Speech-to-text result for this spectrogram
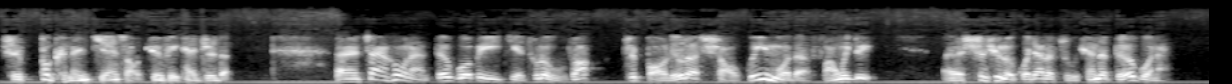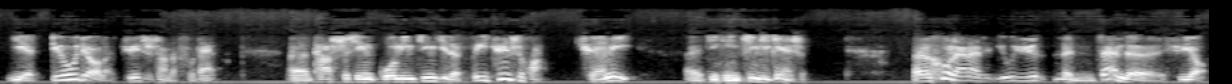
是不可能减少军费开支的，呃，战后呢，德国被解除了武装。只保留了少规模的防卫队，呃，失去了国家的主权的德国呢，也丢掉了军事上的负担，呃，他实行国民经济的非军事化，全力呃进行经济建设，呃，后来呢，由于冷战的需要，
